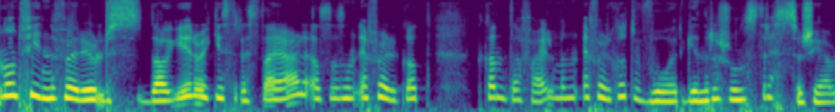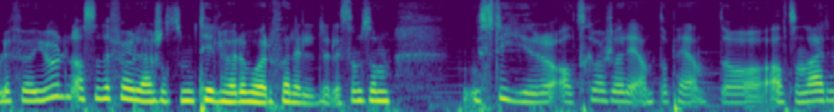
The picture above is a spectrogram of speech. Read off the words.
noen fine førjulsdager, og ikke stress deg i hjel. Altså, sånn, jeg føler ikke at Det kan ta feil, men jeg føler ikke at vår generasjon stresser så jævlig før jul. Altså, det føler jeg er sånn som tilhører våre foreldre, liksom, som styrer, og alt skal være så rent og pent og alt sånt der.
